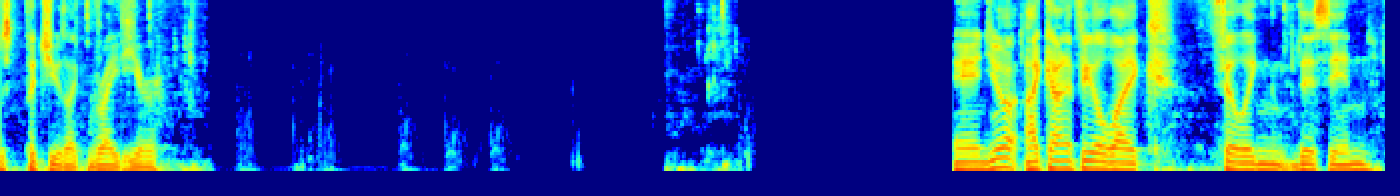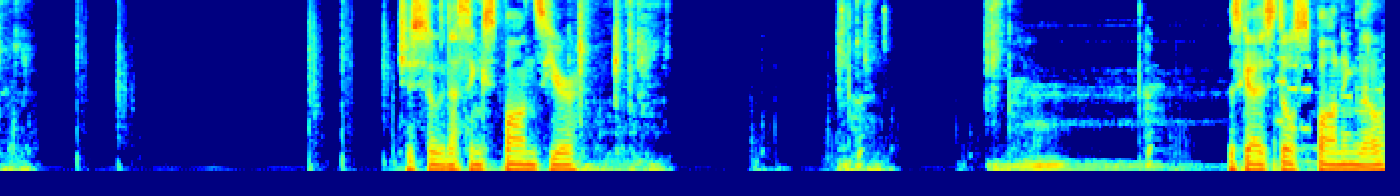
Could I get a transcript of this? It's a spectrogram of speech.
just put you like right here. And you know, I kind of feel like filling this in. Just so nothing spawns here. Guy's still spawning though.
